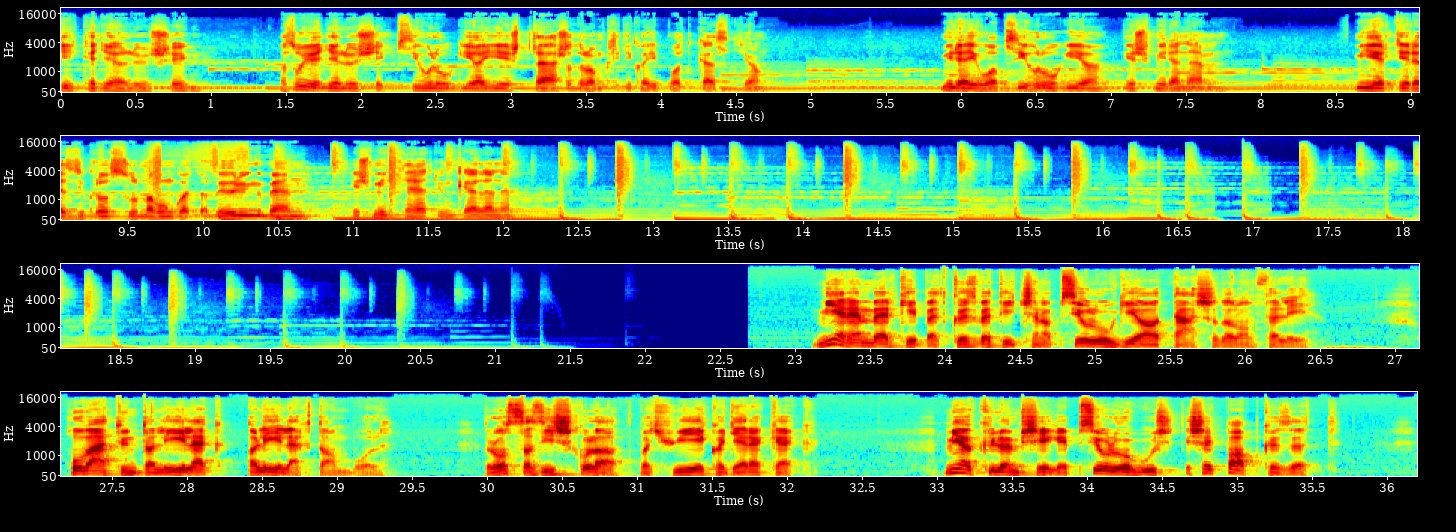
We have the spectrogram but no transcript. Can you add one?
Kék Egyenlőség, az Új Egyenlőség pszichológiai és társadalomkritikai podcastja. Mire jó a pszichológia, és mire nem? Miért érezzük rosszul magunkat a bőrünkben, és mit tehetünk ellene? Milyen emberképet közvetítsen a pszichológia a társadalom felé? Hová tűnt a lélek a lélektamból? Rossz az iskola, vagy hülyék a gyerekek? Mi a különbség egy pszichológus és egy pap között?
